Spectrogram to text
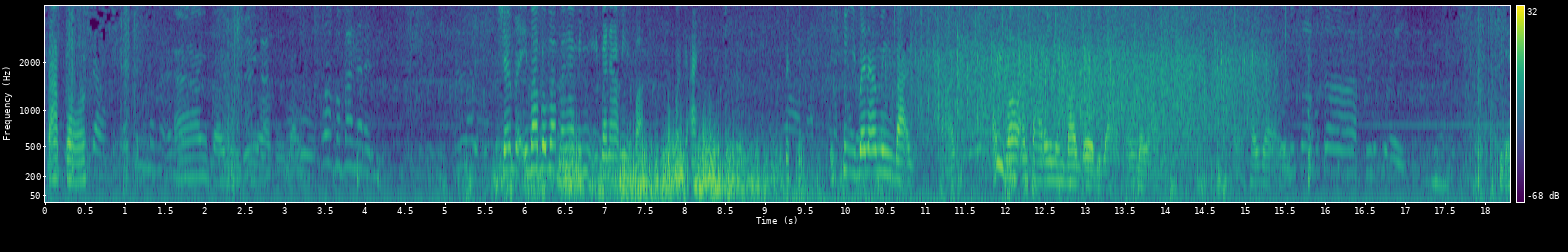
Tapos, Ay. Baba na rin. Siyempre, ibababa pa namin yung iba naming bag. Pag ay, yung iba naming bag. bag. Ay, wow, ang taray ng bag, oh, di ba? Ang malaki. Hi, guys. Dito ako sa Chris Ray. Sige.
